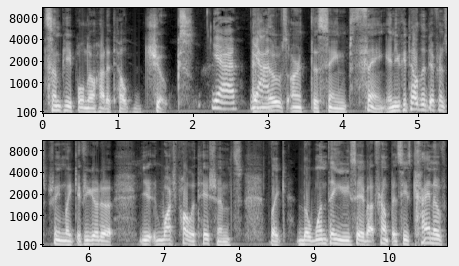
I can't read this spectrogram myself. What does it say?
some people know how to tell jokes. Yeah, And yeah. those aren't the same thing. And you can tell the difference between, like, if you go to you watch politicians, like, the one thing you say about Trump is he's kind of,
